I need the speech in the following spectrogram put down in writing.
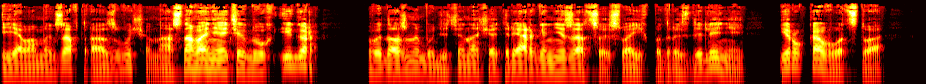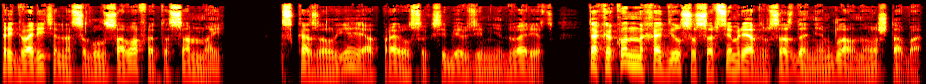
и я вам их завтра озвучу. На основании этих двух игр вы должны будете начать реорганизацию своих подразделений и руководства, предварительно согласовав это со мной. — сказал я и отправился к себе в Зимний дворец, так как он находился совсем рядом с зданием главного штаба.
